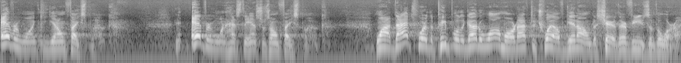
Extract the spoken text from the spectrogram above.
everyone can get on Facebook. Everyone has the answers on Facebook. Why, that's where the people that go to Walmart after 12 get on to share their views of the world.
